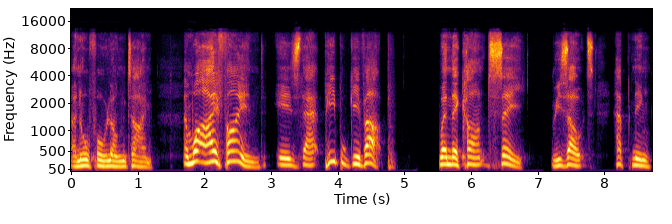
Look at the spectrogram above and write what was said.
an awful long time. And what I find is that people give up when they can't see results happening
